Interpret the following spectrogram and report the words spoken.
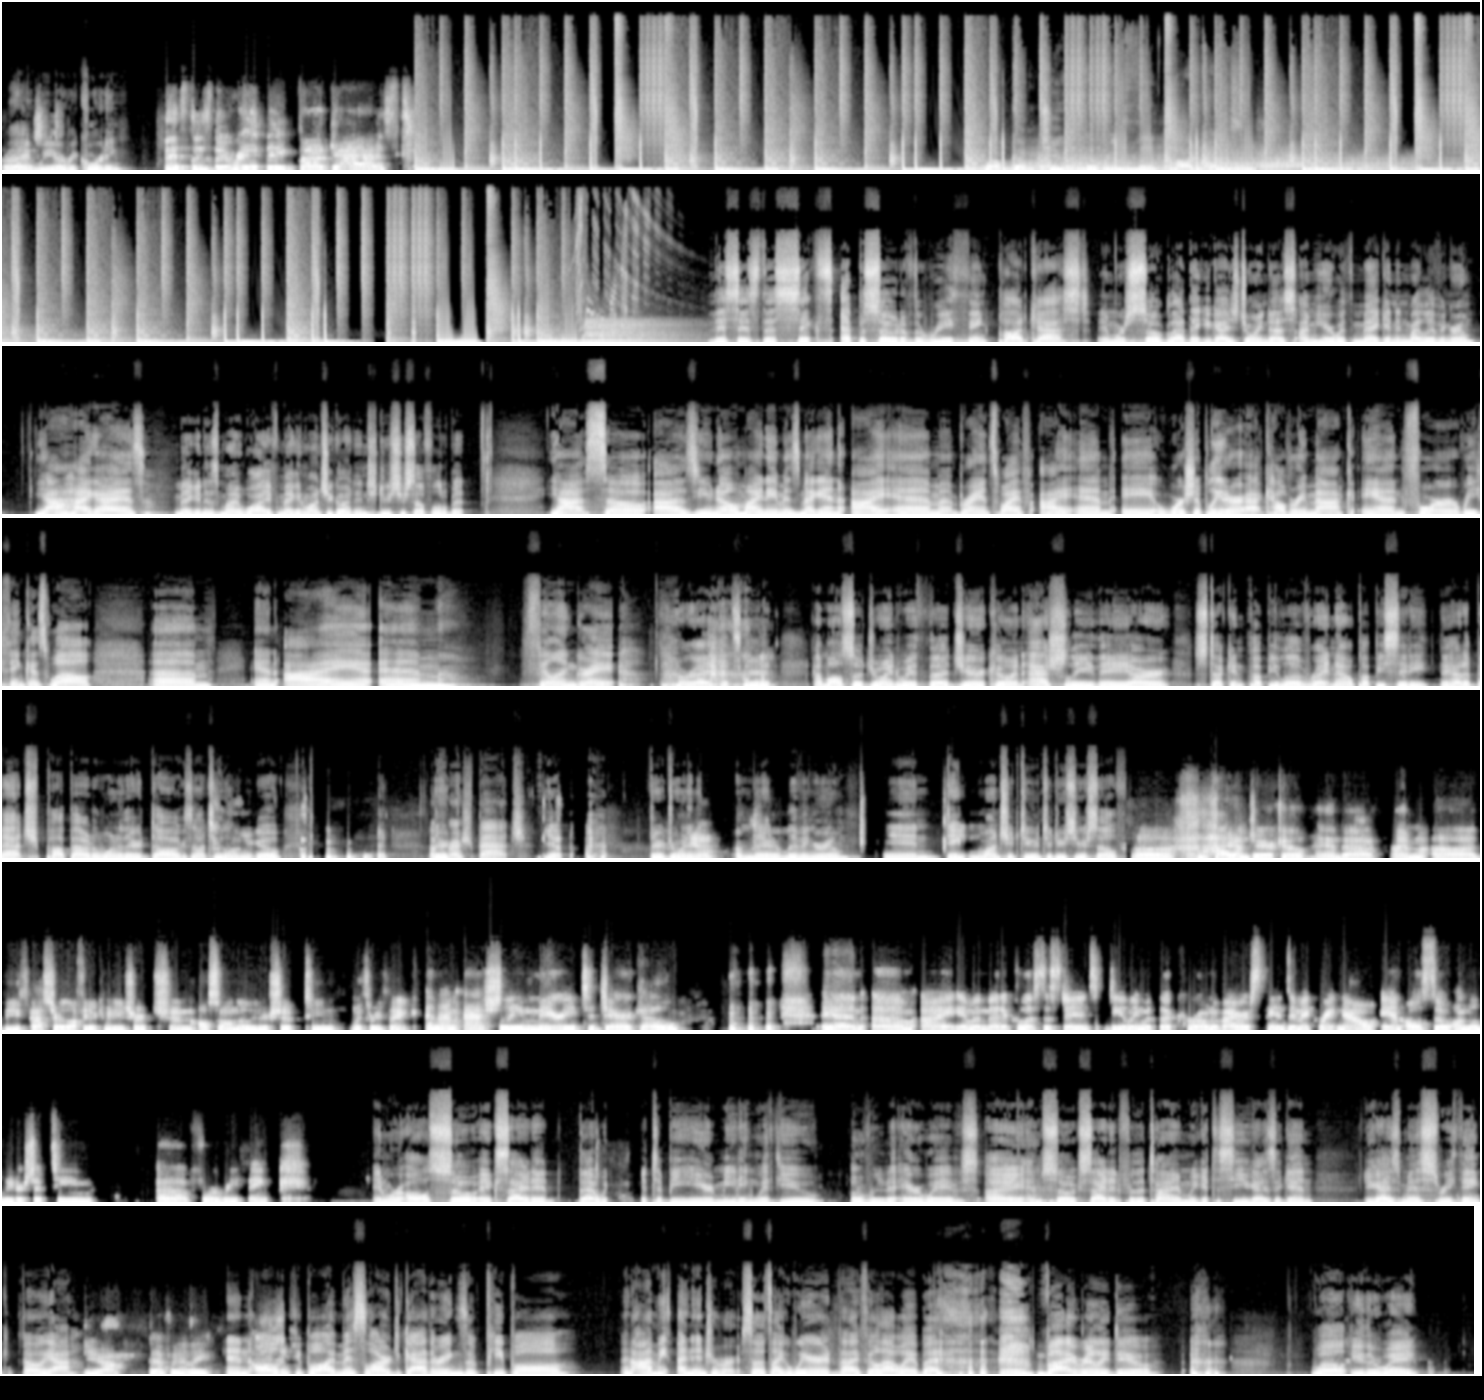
All right, we are recording. This is the Rethink Podcast. Welcome to the Rethink Podcast. This is the sixth episode of the Rethink Podcast, and we're so glad that you guys joined us. I'm here with Megan in my living room. Yeah, hi guys. Megan is my wife. Megan, why don't you go ahead and introduce yourself a little bit? Yeah, so as you know, my name is Megan. I am Brian's wife. I am a worship leader at Calvary Mac and for Rethink as well. Um, and I am feeling great. All right, that's good. I'm also joined with uh, Jericho and Ashley. They are stuck in puppy love right now, Puppy City. They had a batch pop out of one of their dogs not too long ago. A They're- fresh batch. Yep. They're joining Yeah. us from their living room in Dayton. Why don't you two introduce yourself? Uh, hi, I'm Jericho, and uh, I'm uh, the youth pastor at Lafayette Community Church, and also on the leadership team with Rethink. And I'm Ashley, married to Jericho. and um, I am a medical assistant dealing with the coronavirus pandemic right now, and also on the leadership team uh, for Rethink. And we're all so excited that we get to be here meeting with you over the airwaves. I am so excited for the time we get to see you guys again. Do you guys miss Rethink? Oh, yeah. Yeah, Definitely. And all these people, I miss large gatherings of people. And I'm an introvert, so it's like weird that I feel that way, but but I really do. Well, either way,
